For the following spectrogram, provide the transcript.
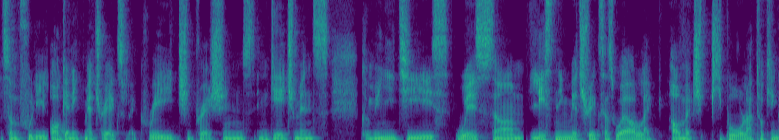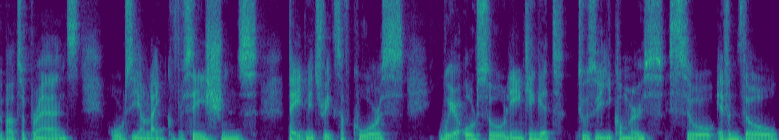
some fully organic metrics like reach, impressions, engagements, communities with some listening metrics as well, like how much people are talking about the brands or the online conversations paid metrics, of course. We're also linking it to the e-commerce. So even though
